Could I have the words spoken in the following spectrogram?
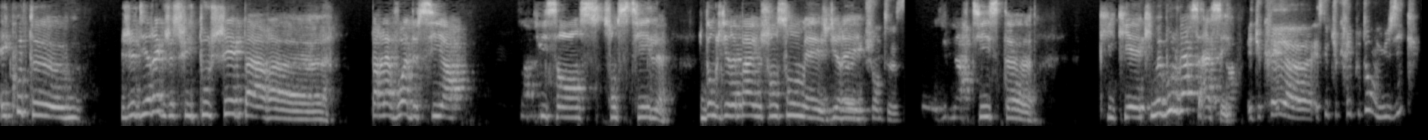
Écoute, je dirais que je suis touchée par par la voix de Sia sa puissance, son style. Donc, je dirais pas une chanson, mais je dirais une chanteuse, une artiste euh, qui, qui, est, qui me bouleverse assez. Et tu crées, euh, est-ce que tu crées plutôt en musique?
